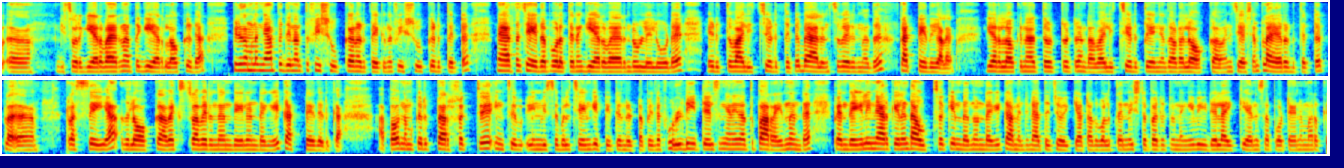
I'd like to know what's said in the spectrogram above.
സോറി ഗിയർ വയറിനകത്ത് ഗിയർ ലോക്ക് ഇടുക. പിന്നെ നമ്മൾ ഞാൻ ഇപ്പോൾ ഇതിനകത്ത് ഫിഷ് ഹുക്കാണ് എടുത്തേക്കുന്നത്. ഫിഷ് ഹുക്ക് എടുത്തിട്ട് നേരത്തെ ചെയ്ത പോലെ തന്നെ ഗിയർ വയറിന്റെ ഉള്ളിലൂടെ എടുത്ത് വലിച്ചെടുത്തിട്ട് ബാലൻസ് വരുന്നത് കട്ട് ചെയ്ത് കളയാം. ഗിയർ ലോക്കിനകത്ത് ഇട്ടിട്ടുണ്ടാവും വലിച്ചെടുത്ത് കഴിഞ്ഞാൽ അവിടെ ലോക്കാവും അതിന് ശേഷം പ്ലെയർ എടുത്തിട്ട് പ്രസ് ചെയ്യുക. അത് ലോക്കാവും എക്സ്ട്രാ വരുന്ന എന്തെങ്കിലും ഉണ്ടെങ്കിൽ കട്ട് ചെയ്തെടുക്കുക. അപ്പോൾ നമുക്കൊരു പെർഫെക്റ്റ് ഇൻസി ഇൻവിസിബിൾ ചെയിൻ കിട്ടിയിട്ടുണ്ട് കേട്ടോ അപ്പോൾ ഇതിന്റെ ഫുൾ ഡീറ്റെയിൽസ് ഞാൻ ഇതിനകത്ത് പറയുന്നുണ്ട്. അപ്പോൾ എന്തെങ്കിലും ഇനി ആർക്കെങ്കിലും ഡൗട്ട്സ് ഒക്കെ ഉണ്ടെന്നുണ്ടെങ്കിൽ കമന്റിനകത്ത് ചോദിക്കാം കേട്ടോ അതുപോലെ തന്നെ ഇഷ്ടപ്പെട്ടിട്ടുണ്ടെങ്കിൽ വീഡിയോ ലൈക്ക് ചെയ്യാനും സപ്പോർട്ട് ചെയ്യാനും മറക്കല്ല.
